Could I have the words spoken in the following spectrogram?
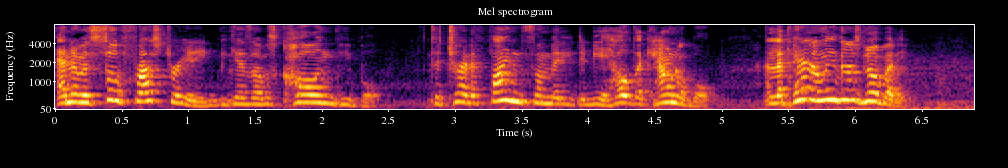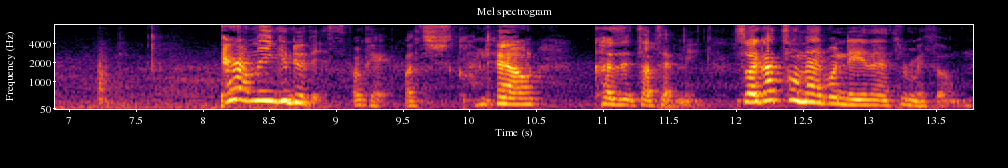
And it was so frustrating because I was calling people to try to find somebody to be held accountable. And apparently there's nobody. Apparently you can do this. Okay, let's just calm down because it's upsetting me. So I got so mad one day then I threw my phone.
